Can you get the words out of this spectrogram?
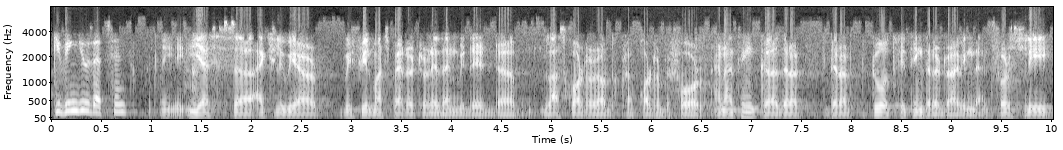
giving you that sense? Yes, uh, actually we are we feel much better today than we did uh, last quarter or the quarter before, and I think there are there are two or three things that are driving that. Firstly.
